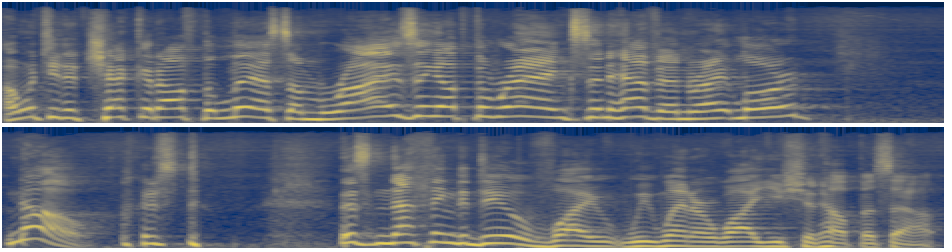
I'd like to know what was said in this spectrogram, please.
I want you to check it off the list. I'm rising up the ranks in heaven, right, Lord? No. There's, there's nothing to do with why we went or why you should help us out.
